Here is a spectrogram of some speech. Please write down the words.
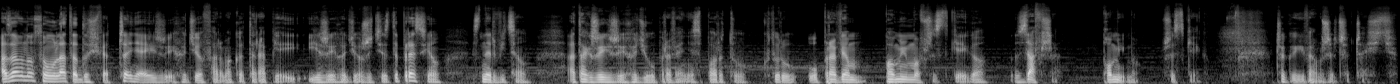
A za mną są lata doświadczenia, jeżeli chodzi o farmakoterapię, jeżeli chodzi o życie z depresją, z nerwicą, a także jeżeli chodzi o uprawianie sportu, który uprawiam pomimo wszystkiego, zawsze, pomimo wszystkiego. Czego i Wam życzę. Cześć.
